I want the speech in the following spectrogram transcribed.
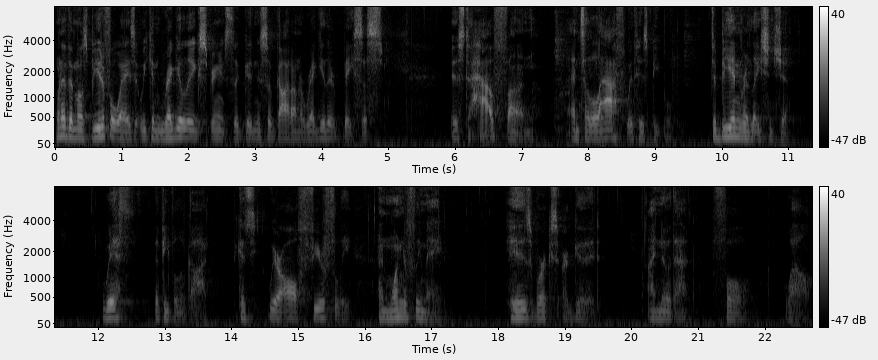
one of the most beautiful ways that we can regularly experience the goodness of God on a regular basis is to have fun and to laugh with his people, to be in relationship with the people of God, because we are all fearfully and wonderfully made. His works are good. I know that full well.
